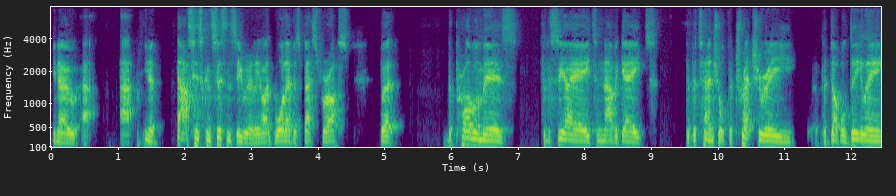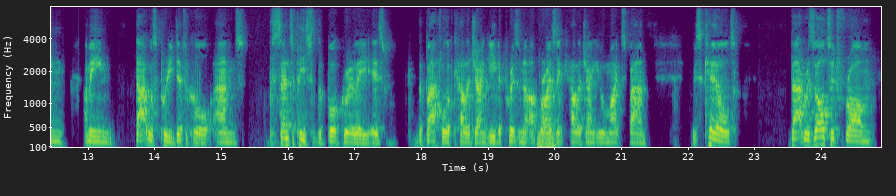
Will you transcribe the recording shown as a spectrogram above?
you know, uh, uh, you know, that's his consistency really. Like whatever's best for us. But the problem is for the CIA to navigate the potential for treachery, for double dealing. I mean, that was pretty difficult. And the centerpiece of the book really is the Battle of Kalajangi, the prisoner uprising mm-hmm. Kalajangi, where Mike Spann was killed. That resulted from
